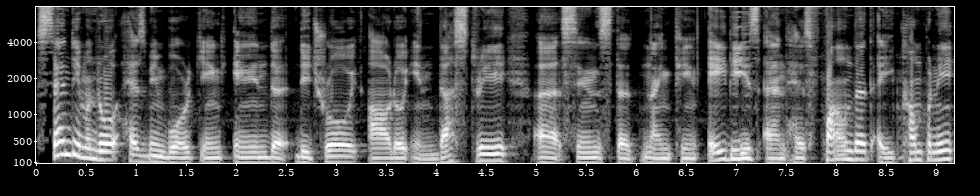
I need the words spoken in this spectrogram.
Sandy Munro has been working in the Detroit auto industry uh, since the 1980s and has founded a company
